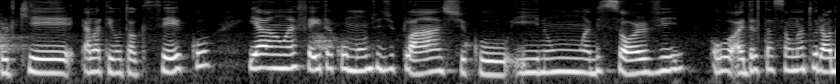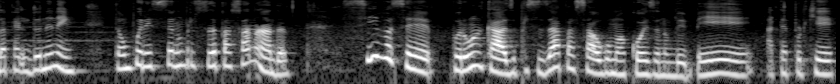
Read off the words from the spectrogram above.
porque ela tem um toque seco e ela não é feita com um monte de plástico e não absorve a hidratação natural da pele do neném. Então, por isso você não precisa passar nada. Se você, por um acaso, precisar passar alguma coisa no bebê, até porque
